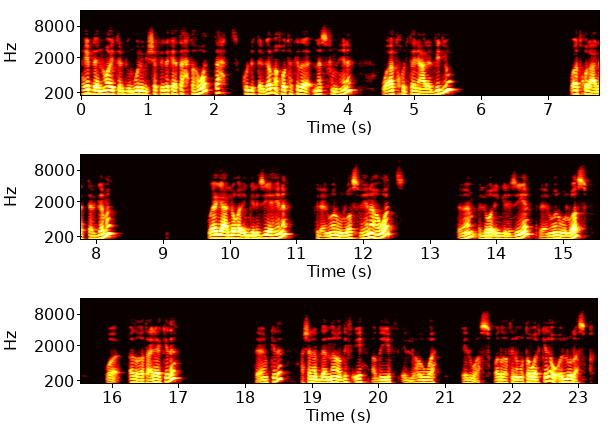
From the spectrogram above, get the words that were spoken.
هيبدأ إن هو يترجمه لي بالشكل ده كده تحت أهوت تحت كل الترجمة أخدها كده نسخ من هنا. وأدخل تاني على الفيديو وأدخل على الترجمة وأجي على اللغة الإنجليزية هنا في العنوان والوصف هنا أهوت. تمام؟ اللغة الإنجليزية العنوان والوصف وأضغط عليها كده. تمام كده؟ عشان أبدأ إن أنا أضيف إيه؟ أضيف اللي هو الوصف. واضغط هنا مطول كده وأقول له لصق.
